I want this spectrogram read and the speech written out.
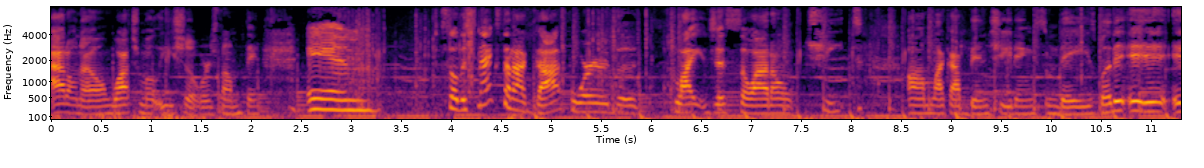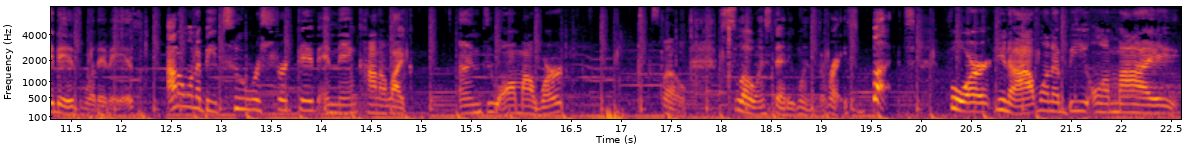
I don't know, watch Moesha or something. And so the snacks that I got for the flight, just so I don't cheat, um, like I've been cheating some days, but it, it, it is what it is. I don't want to be too restrictive and then kind of like undo all my work. So slow and steady wins the race. But for, you know, I want to be on my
